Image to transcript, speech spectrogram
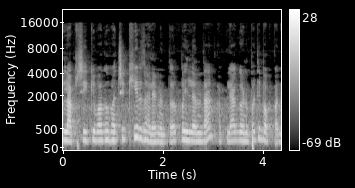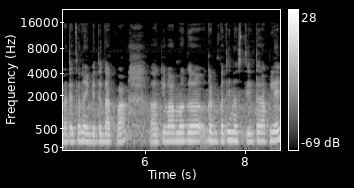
लापशी किंवा गव्हाची खीर झाल्यानंतर पहिल्यांदा आपल्या गणपती बाप्पांना त्याचा नैवेद्य दाखवा. किंवा मग गणपती नसतील तर आपले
